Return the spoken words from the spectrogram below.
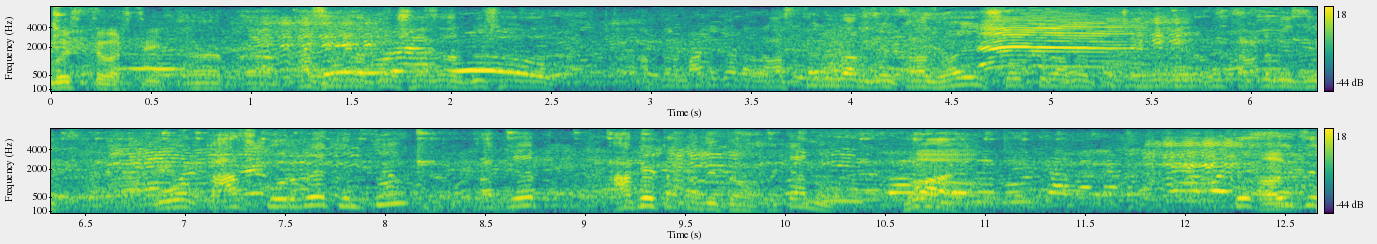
বুঝতে পারছি। পাঁচ হাজার দশ হাজার বিশ হাজার আপনার মাটি কাটা রাস্তাগুলোর যে কাজ হয় সত্তর হাজার পঞ্চাশ হাজার এরকম কার্ড বেশি ও কাজ করবে কিন্তু তাকে আগে টাকা দিতে হবে কেন? হয় তো এই যে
